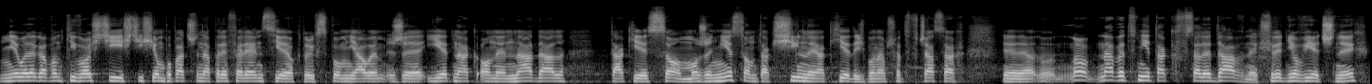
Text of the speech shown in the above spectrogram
nie ulega wątpliwości, jeśli się popatrzy na preferencje, o których wspomniałem, że jednak one nadal takie są. Może nie są tak silne jak kiedyś, bo na przykład w czasach, y, no, nawet nie tak wcale dawnych, średniowiecznych,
